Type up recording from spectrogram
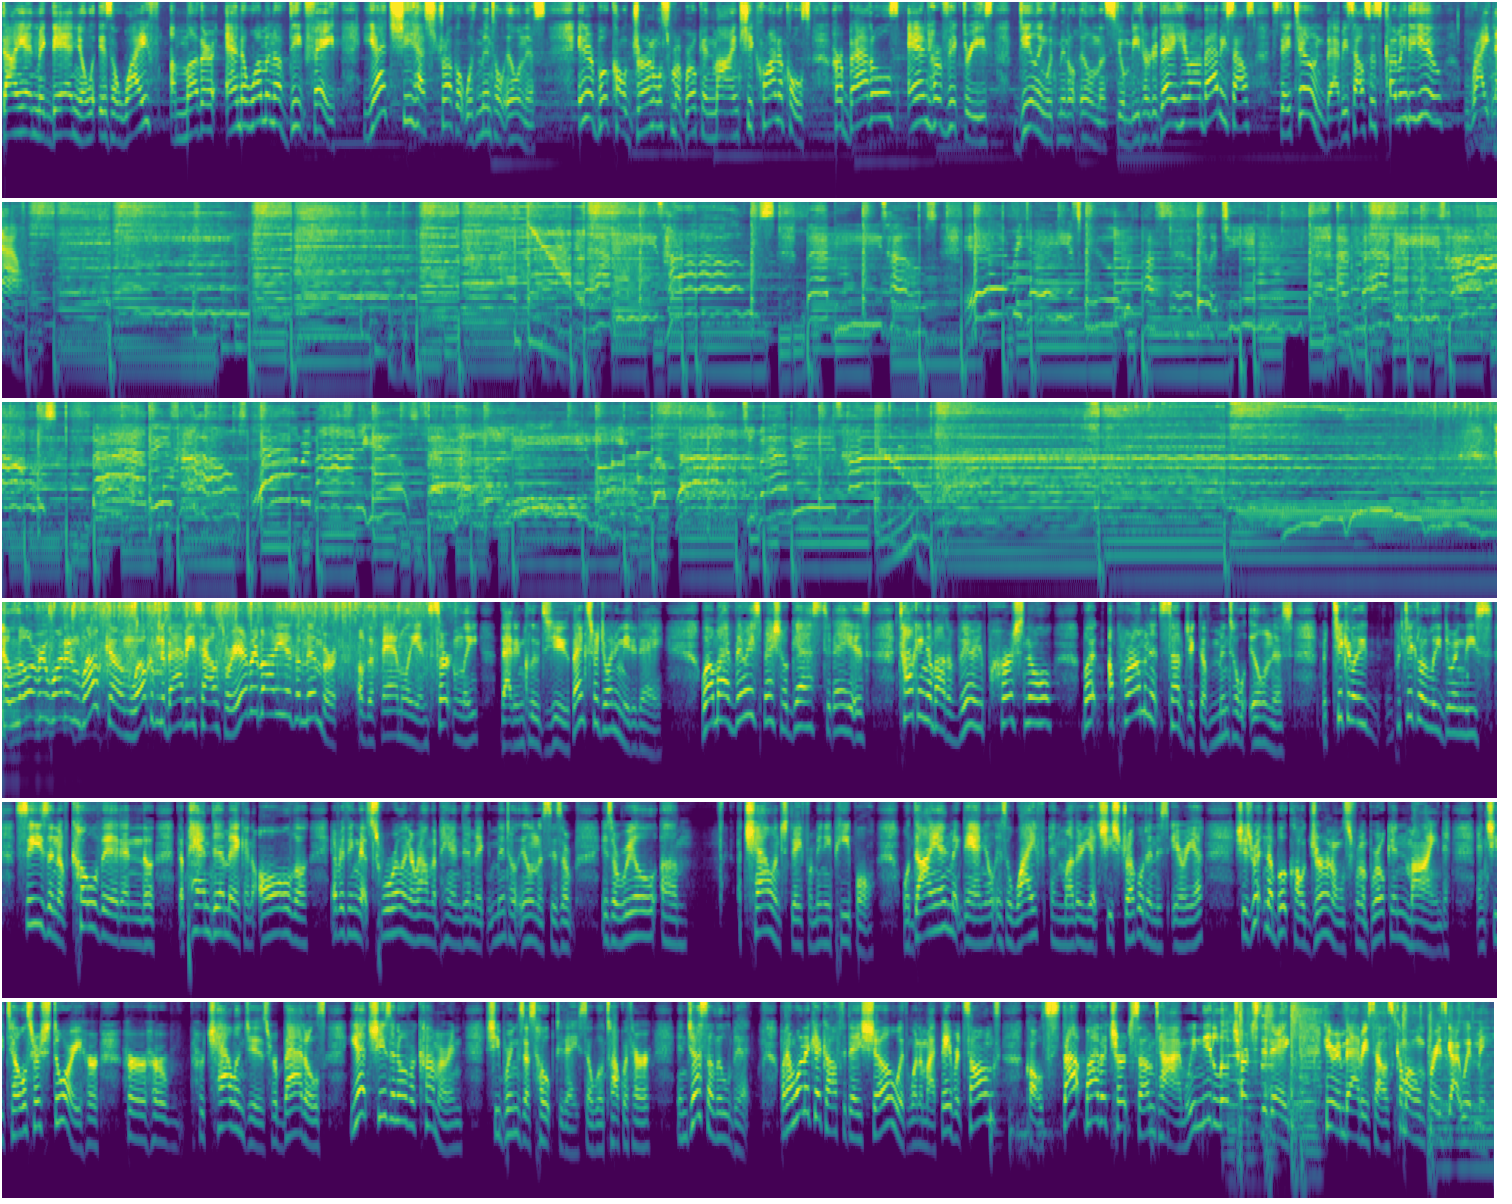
Diane McDaniel is a wife, a mother, and a woman of deep faith, yet she has struggled with mental illness. In her book called Journals from a Broken Mind, she chronicles her battles and her victories dealing with mental illness. You'll meet her today here on Babbie's House. Stay tuned. Babbie's House is coming to you right now. Possibility at Babbie's house. Babbie's house. Everybody is family. Welcome to Babbie's welcome. Welcome to Babbie's house, where everybody is a member of the family, and certainly that includes you. Thanks for joining me today. Well, my very special guest today is talking about a very personal but a prominent subject of mental illness, particularly particularly during this season of COVID and the, the pandemic and all the everything that's swirling around the pandemic. Mental illness is a is a real um, a challenge today for many people. Well, Diane McDaniel is a wife and mother, yet she struggled in this area. She's written a book called Journals from a Broken Mind, and she tells her story, her her her her challenges, her battles. Yet she's an overcomer, and she brings us hope today. So we'll talk with her in just a little bit. But I want to kick off today's show with one of my favorite songs called "Stop by the Church Sometime." We need a little church today here in Babbie's house. Come on, praise God with me.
